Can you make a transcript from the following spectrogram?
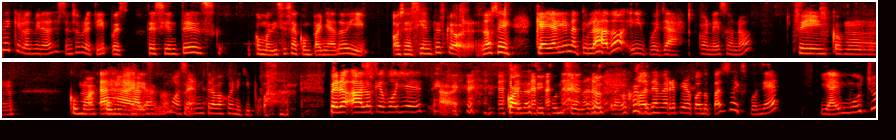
de que las miradas estén sobre ti, pues te sientes, como dices, acompañado y, o sea, sientes que, no sé, que hay alguien a tu lado y pues ya, con eso, ¿no? Sí, como, como Ajá, es ¿no? como hacer un trabajo en equipo. Pero a lo que voy es, Ay, cuando sí funcionan los trabajos. o sea, me refiero, cuando pasas a exponer y hay muchos,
